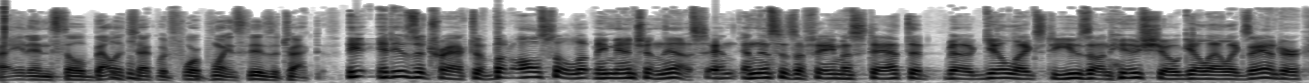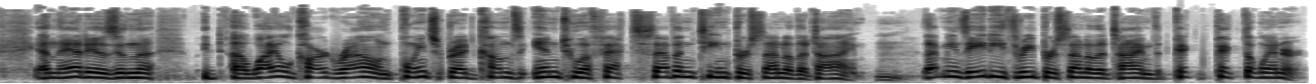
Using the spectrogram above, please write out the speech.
right? And so Belichick with four points is attractive. It, it is attractive, but also let me mention this, and, and this is a famous stat that uh, Gill likes to use on his show, Gill Alexander, and that is in the uh, wild card round, point spread comes into effect 17% of the time. Mm. That means 83% of the time, pick, pick the winner.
